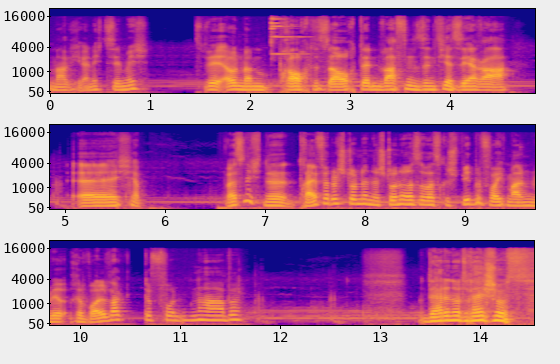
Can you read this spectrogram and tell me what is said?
Mag ich eigentlich ziemlich. Und man braucht es auch, denn Waffen sind hier sehr rar. Äh, ich habe, weiß nicht, eine Dreiviertelstunde, eine Stunde oder sowas gespielt, bevor ich mal einen Re Revolver gefunden habe. Und der hatte nur drei Schuss,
